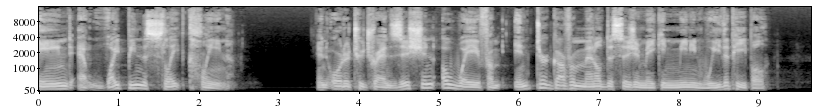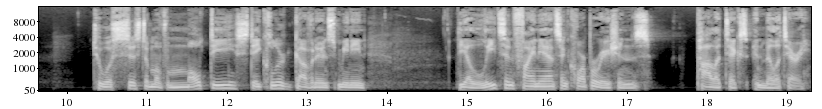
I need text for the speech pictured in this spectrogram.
aimed at wiping the slate clean in order to transition away from intergovernmental decision making, meaning we the people, to a system of multi stakeholder governance, meaning the elites in finance and corporations, politics, and military.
